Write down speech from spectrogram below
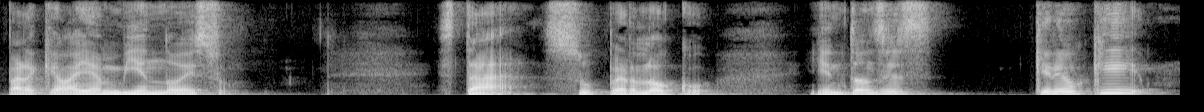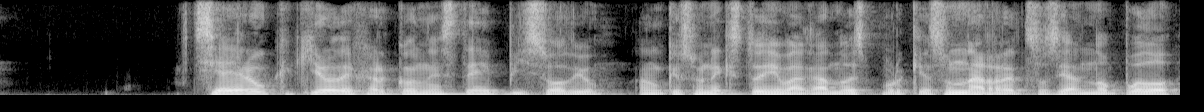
para que vayan viendo eso? Está súper loco. Y entonces, creo que si hay algo que quiero dejar con este episodio, aunque suene que estoy divagando, es porque es una red social. No puedo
